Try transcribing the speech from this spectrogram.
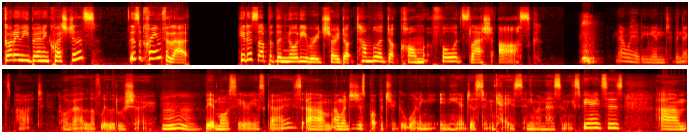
Got any burning questions? There's a cream for that. Hit us up at the naughtyrudeshow.tumblr.com forward slash ask. Now we're heading into the next part of our lovely little show. Bit more serious, guys. Um, I want to just pop a trigger warning in here just in case anyone has some experiences um,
